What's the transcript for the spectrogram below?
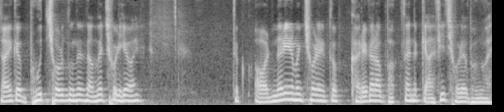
કારણ કે ભૂત છોડતું નથી, તો અમે છોડીએ હોય તો ઓર્ડનરીને મને છોડે, તો ખરેખર આ ભક્તને ક્યાંથી છોડે ભગવાન?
